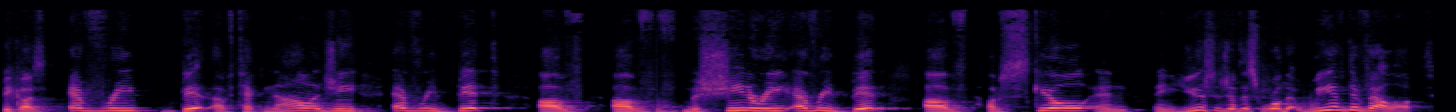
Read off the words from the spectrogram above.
because every bit of technology, every bit of, of machinery, every bit of, of skill and, and usage of this world that we have developed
